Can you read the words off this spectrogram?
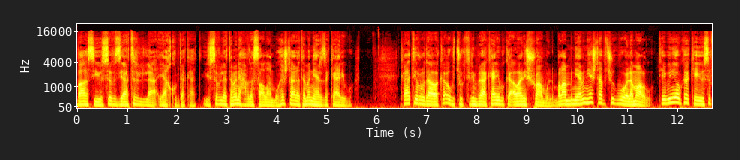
باسی یوسف زیاتر لە یاقوب دەکات یوسف لە تەمەنی حەفدە ساڵان بوو هێشتا لە تەمەنی هەرزەکاری بوو کاتی ڕووداوەکە ئەو بچووکترین براکانی بوو کە ئەوانی شوان بوون بەڵام بنیامین هێشتا بچووک بووە لە ماڵ بوو تێبینیەوە بکە کە یوسف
